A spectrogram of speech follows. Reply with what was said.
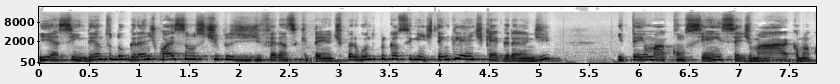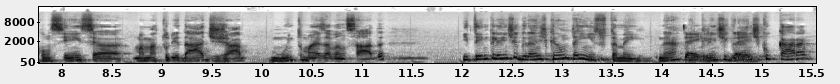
E assim, dentro do grande, quais são os tipos de diferença que tem? Eu te pergunto porque é o seguinte: tem cliente que é grande e tem uma consciência de marca, uma consciência, uma maturidade já muito mais avançada. E tem cliente grande que não tem isso também, né? Tem, tem cliente grande tem. que o cara.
